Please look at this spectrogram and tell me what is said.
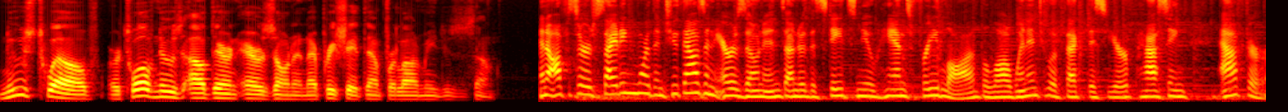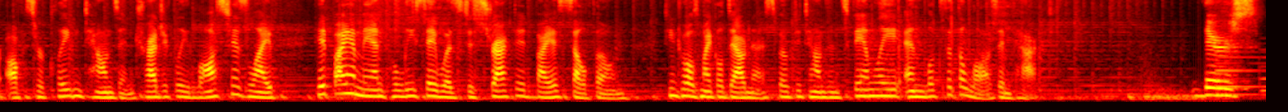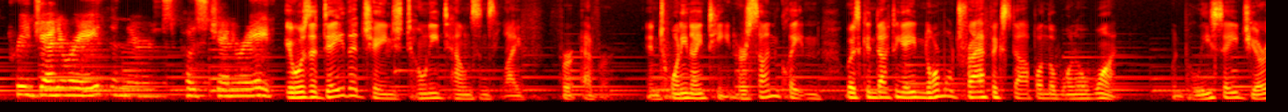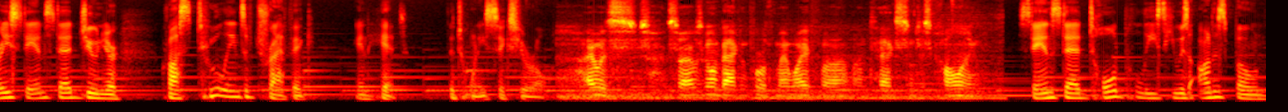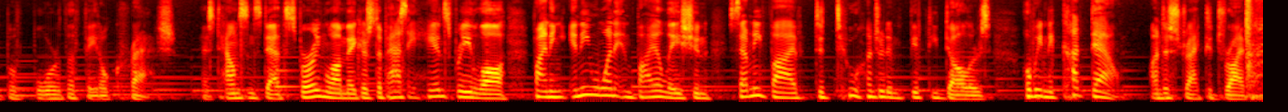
News 12 or 12 News out there in Arizona, and I appreciate them for allowing me to use the sound. An officer citing more than 2,000 Arizonans under the state's new hands free law. The law went into effect this year, passing after Officer Clayton Townsend tragically lost his life hit by a man police say was distracted by a cell phone. Team 12's Michael Doudna spoke to Townsend's family and looks at the law's impact. There's pre January 8th and there's post January 8th. It was a day that changed Tony Townsend's life forever. In 2019, her son Clayton was conducting a normal traffic stop on the 101 when police say Jerry Sanstead Jr. crossed two lanes of traffic and hit the 26 year old. I was so I was going back and forth with my wife uh, on text and just calling. Sanstead told police he was on his phone before the fatal crash as Townsend's death spurring lawmakers to pass a hands-free law fining anyone in violation 75 to 250 dollars hoping to cut down on distracted driving.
